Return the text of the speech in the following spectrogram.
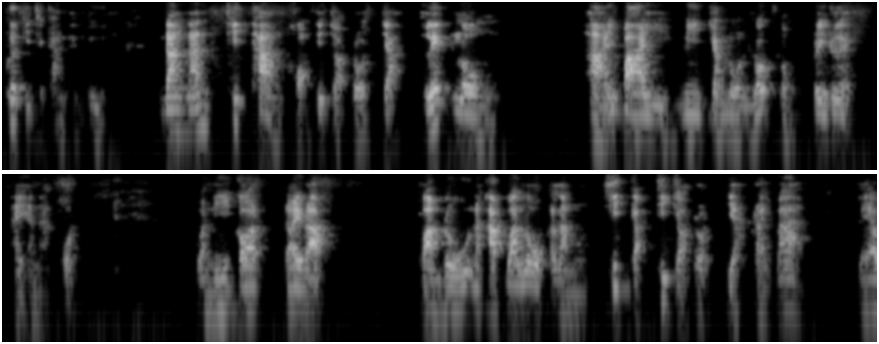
เพื่อกิจการอื่นๆ ดังนั้นทิศทางของที่จอดรถจะเล็กลง หายไปมีจำนวนลดลงเรื่อยๆ ในอนาคต วันนี้ก็ได้รับความรู้นะครับว่าโลกกำลังคิดกับที่จอดรถอย่างไรบ้าง แล้ว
